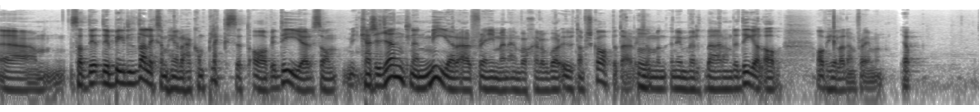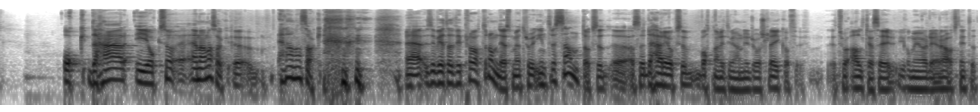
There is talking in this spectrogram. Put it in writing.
Ehm, Så det, det bildar liksom hela det här komplexet av idéer som kanske egentligen mer är framen än vad själva bara utanförskapet är. Liksom. Men det är en väldigt bärande del av, av hela den framen. Och det här är också en annan sak. eh, En annan sak. Eh, jag vet att vi pratade om det som jag tror är intressant också. Eh, Alltså det här är också bottnar lite grann i George Lakoff. Jag tror allt jag säger jag kommer göra det i det här avsnittet.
